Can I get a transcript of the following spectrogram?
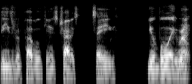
these Republicans try to save your boy Rump.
